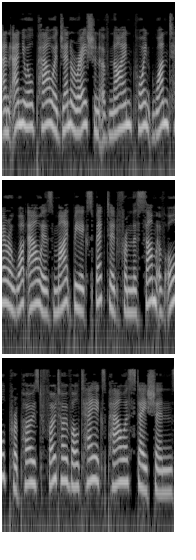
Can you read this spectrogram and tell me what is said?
an annual power generation of 9.1 terawatt-hours might be expected from the sum of all proposed photovoltaics power stations.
